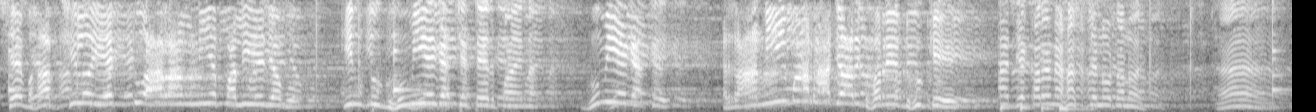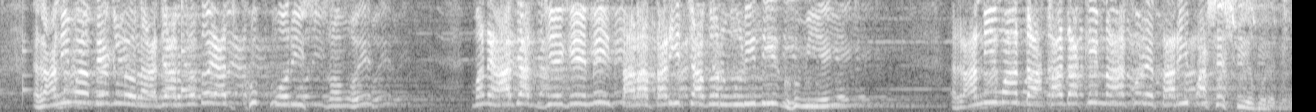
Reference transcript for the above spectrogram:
সে ভাবছিল, একটু আরাম নিয়ে পালিয়ে যাব। কিন্তু ঘুমিয়ে গেছে, টের পায় না। ঘুমিয়ে গেছে। রানীমা রাজার ঘরে ঢুকে, যে কারণে হাসছেন ওটা নয়। হ্যাঁ। রানীমা দেখল, রাজার বোধহয় আজ খুব পরিশ্রম হয়েছে। মানে আজ আর জেগে নেই, তাড়াতাড়ি চাদর মুড়ি দিয়ে ঘুমিয়ে গেছে। রানীমা ডাকাডাকি না করে তারই পাশে শুয়ে পড়েছে।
